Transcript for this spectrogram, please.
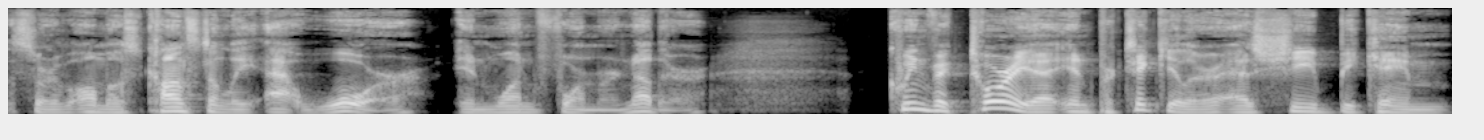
sort of almost constantly at war in one form or another, Queen Victoria, in particular, as she became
